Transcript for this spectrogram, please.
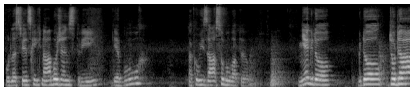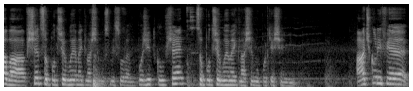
podle světských náboženství je Bůh takový zásobovatel. Někdo, kdo dodává vše, co potřebujeme k našemu smyslovému požitku, vše, co potřebujeme k našemu potěšení. A ačkoliv je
